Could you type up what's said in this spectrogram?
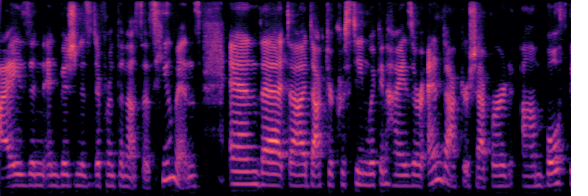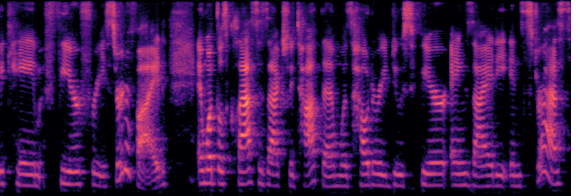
eyes and, and vision is different than us as humans. And that uh, Dr. Christine Wickenheiser and Dr. Shepard um, both became fear free certified. And what those classes actually taught them was how to reduce fear, anxiety, and stress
